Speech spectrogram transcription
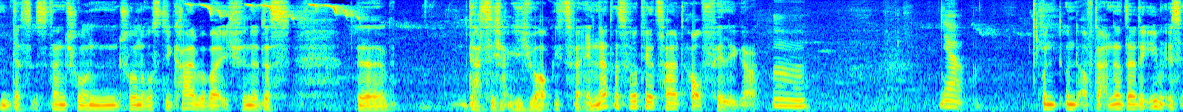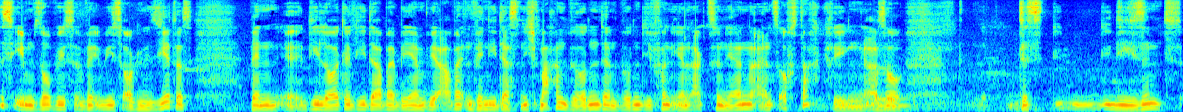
das ist dann schon, schon rustikal, wobei ich finde, dass, äh, dass sich eigentlich überhaupt nichts verändert. Das wird jetzt halt auffälliger. Ja, Und, und auf der anderen Seite eben, es ist eben so, wie es, wie es organisiert ist. Wenn äh, die Leute, die da bei BMW arbeiten, wenn die das nicht machen würden, dann würden die von ihren Aktionären eins aufs Dach kriegen. Also das, die, die sind,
